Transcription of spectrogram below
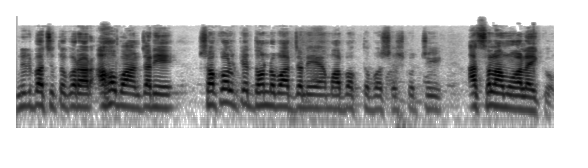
নির্বাচিত করার আহ্বান জানিয়ে সকলকে ধন্যবাদ জানিয়ে আমার বক্তব্য শেষ করছি। আসসালামু আলাইকুম।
